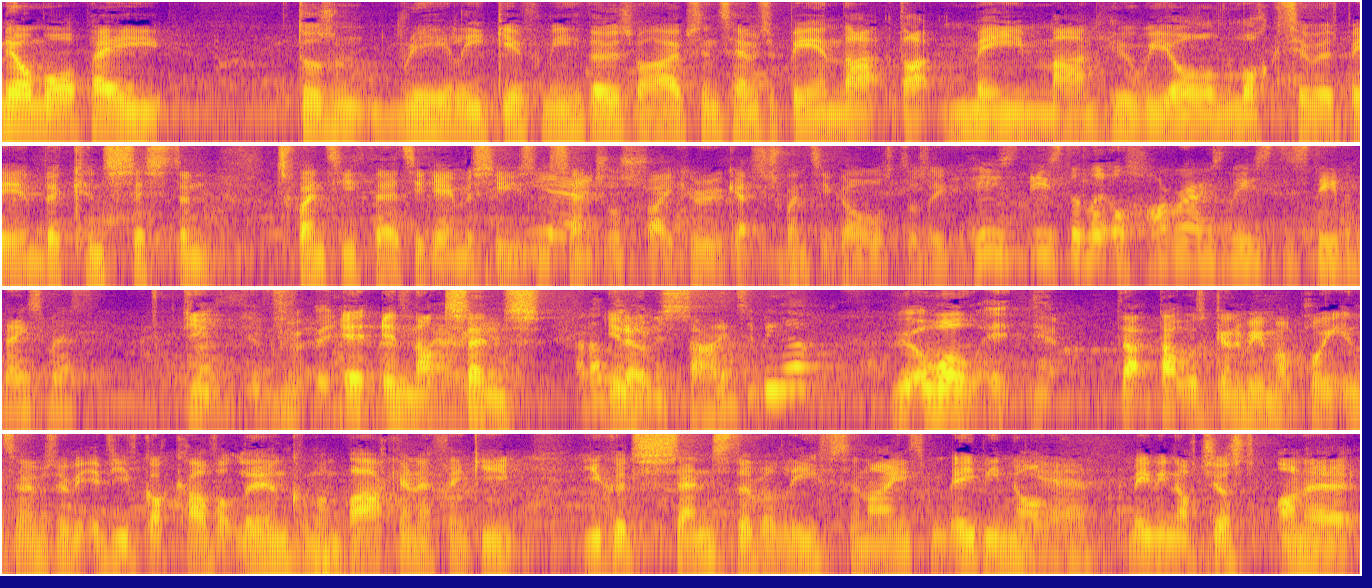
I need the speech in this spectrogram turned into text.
Neal Maupay doesn't really give me those vibes in terms of being that, that main man who we all look to as being the consistent 20, 30 game a season Yeah. central striker who gets 20 goals, does he? He's, he's the little horror, isn't he? He's the Steven Naismith. Do you, in, in that sense, I don't you think know, he was signed to be that. Well, it, that that was going to be my point in terms of if you've got Calvert Lewin coming back, and I think you you could sense the relief tonight. Maybe not, Yeah. maybe not just on a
